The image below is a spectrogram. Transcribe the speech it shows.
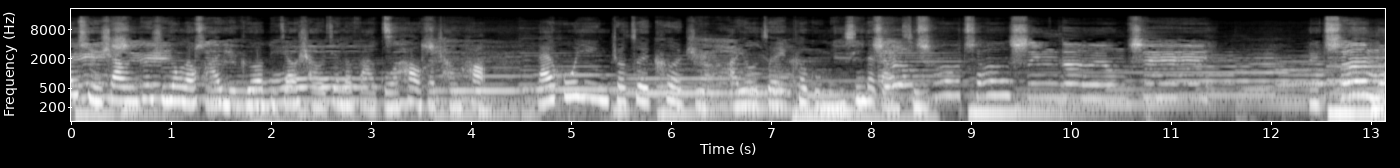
编曲上更是用了华语歌比较少见的法国号和长号，来呼应这最克制而又最刻骨铭心的感情。你沉默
